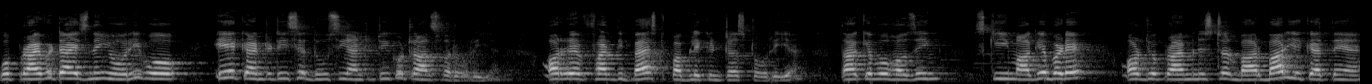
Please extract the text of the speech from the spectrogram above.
وہ پرائیوٹائز نہیں ہو رہی، وہ ایک اینٹی سے دوسری اینٹی کو ٹرانسفر ہو رہی ہے اور for the best public interest ہو رہی ہے تاکہ وہ ہاؤزنگ اسکیم آگے بڑھے اور جو پرائم منسٹر بار بار یہ کہتے ہیں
